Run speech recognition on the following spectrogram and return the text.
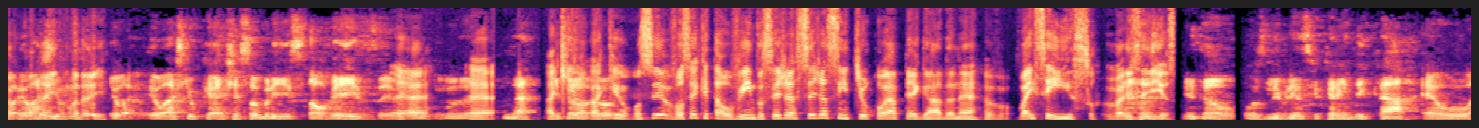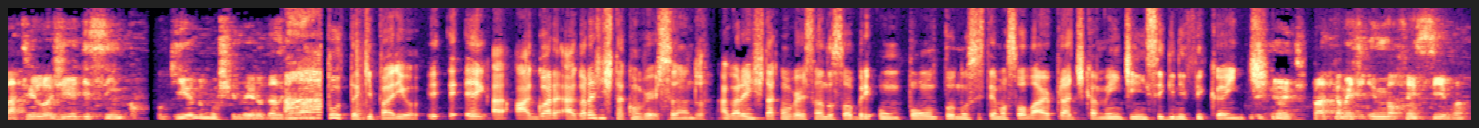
Eu, eu manda acho aí, manda aí. Eu, eu acho que o cast é sobre isso. Talvez. É, eu- é. Né? Aqui, Então, ó, aqui, você, você que tá ouvindo, você já, você já sentiu qual é a pegada, né? Vai ser isso, vai ser isso. Então, os livrinhos que eu quero indicar é o, a trilogia de cinco, o Guia do Mochileiro das Galáxias. Ah, puta que pariu. E- e- agora, agora a gente tá conversando. Agora a gente tá conversando sobre um ponto no sistema solar praticamente insignificante. Gigante, praticamente inofensiva,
